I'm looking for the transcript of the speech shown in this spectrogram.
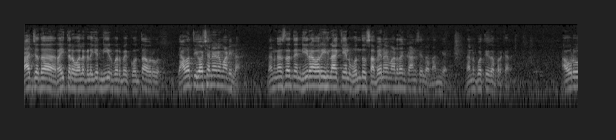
ರಾಜ್ಯದ ರೈತರ ಹೊಲಗಳಿಗೆ ನೀರು ಬರಬೇಕು ಅಂತ ಅವರು ಯಾವತ್ತೂ ಯೋಚನೆನೇ ಮಾಡಿಲ್ಲ ನನಗನ್ಸತ್ತೆ ನೀರಾವರಿ ಇಲಾಖೆಯಲ್ಲಿ ಒಂದು ಸಭೆನೇ ಮಾಡ್ದಂಗೆ ಕಾಣಿಸಿಲ್ಲ ನನಗೆ ನನಗೆ ಗೊತ್ತಿದ್ದ ಪ್ರಕಾರ ಅವರು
